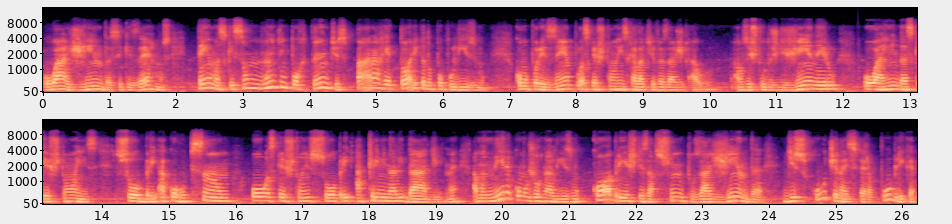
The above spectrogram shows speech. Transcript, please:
ou agenda, se quisermos, temas que são muito importantes para a retórica do populismo, como, por exemplo, as questões relativas a, ao, aos estudos de gênero, ou ainda as questões sobre a corrupção, ou as questões sobre a criminalidade. Né? A maneira como o jornalismo cobre estes assuntos, a agenda, discute na esfera pública,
